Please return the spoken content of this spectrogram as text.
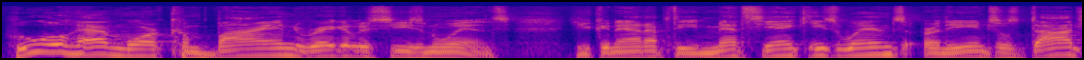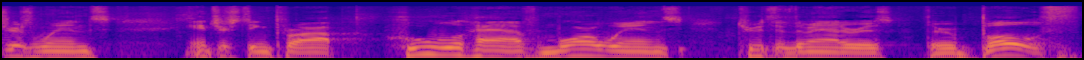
Who will have more combined regular season wins? You can add up the Mets Yankees wins or the Angels Dodgers wins. Interesting prop. Who will have more wins? Truth of the matter is, they're both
